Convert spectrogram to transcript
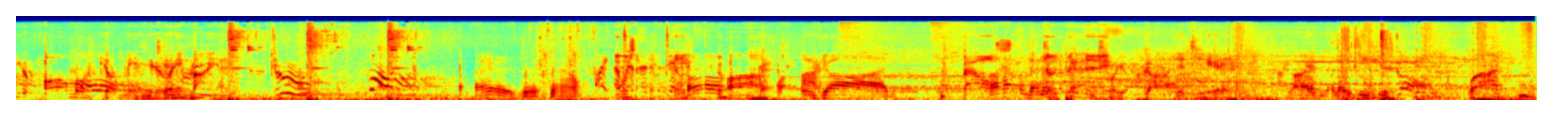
You almost killed me too, ain't mine. Where is this now? I wish I could kill you. Oh, oh, oh God. Faust, Oh, Venom. Judgment Day. For your god is here. What?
